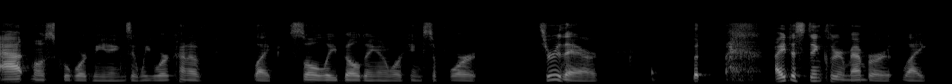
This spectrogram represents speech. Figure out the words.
at most school board meetings and we were kind of like slowly building and working support through there but i distinctly remember like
